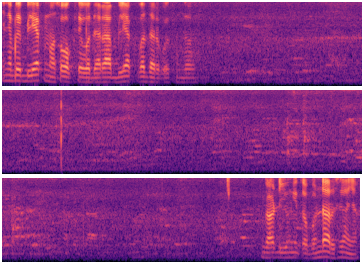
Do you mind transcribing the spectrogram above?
એને ભાઈ બ્લેક નો શોખ છે વધારે. આ બ્લેક વધારે પસંદ આવે ગાડીઓની તો ભંડાર છે અહીંયા.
